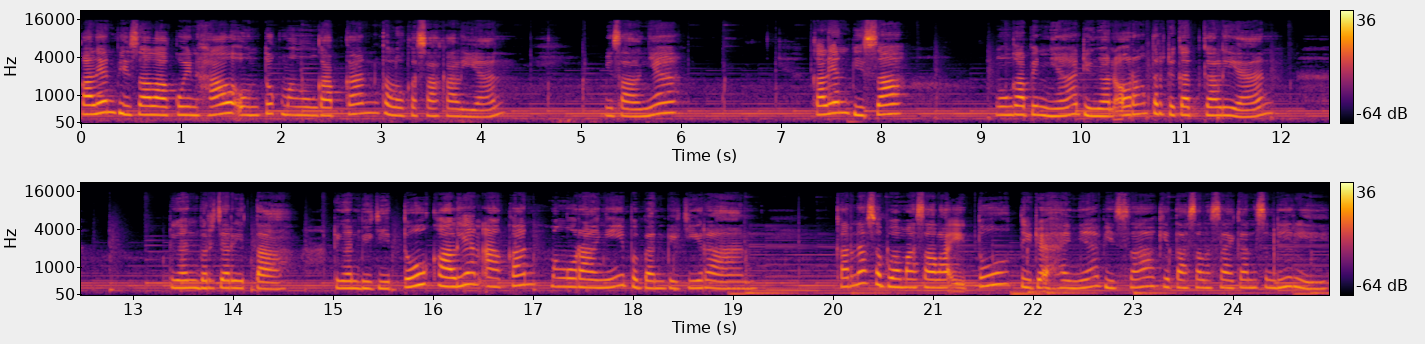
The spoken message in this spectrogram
kalian bisa lakuin hal untuk mengungkapkan keluh kesah kalian. Misalnya, kalian bisa mengungkapinnya dengan orang terdekat kalian dengan bercerita. Dengan begitu, kalian akan mengurangi beban pikiran karena sebuah masalah itu tidak hanya bisa kita selesaikan sendiri,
